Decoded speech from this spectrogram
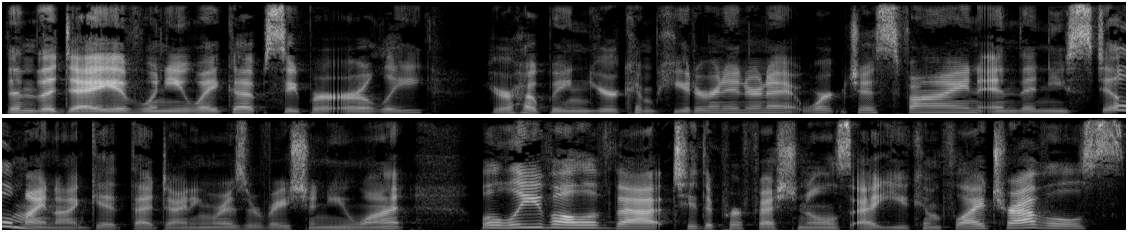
Then the day of when you wake up super early, you're hoping your computer and internet work just fine, and then you still might not get that dining reservation you want. Well, leave all of that to the professionals at You Can Fly Travels.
